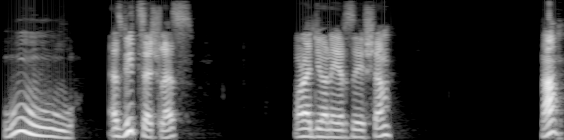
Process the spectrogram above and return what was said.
Uh, ez vicces lesz. Van egy olyan érzésem. Na?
